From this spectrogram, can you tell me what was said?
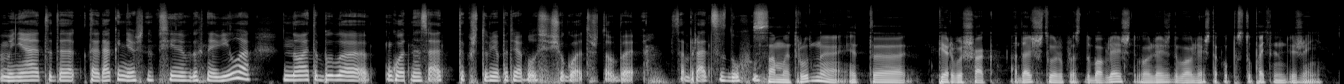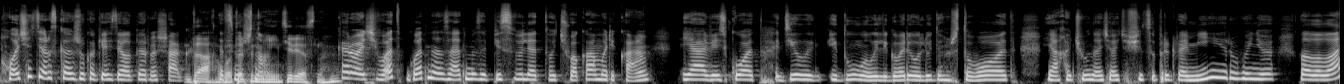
Меня тогда, тогда, конечно, сильно вдохновило, но это было год назад, так что мне потребовалось еще год, чтобы собраться с духом. Самое трудное — это первый шаг, а дальше ты уже просто добавляешь, добавляешь, добавляешь такое поступательное движение. Хочете, расскажу, как я сделал первый шаг? Да, это вот смешно. это мне интересно. Короче, вот год назад мы записывали этого чувака-моряка. Я весь год ходила и думала или говорила людям, что вот, я хочу начать учиться программированию, ла-ла-ла.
